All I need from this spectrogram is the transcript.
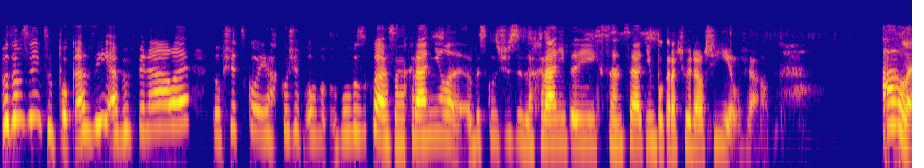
potom se něco pokazí a ve finále to všecko jakože v ov- v uvozovkách zachrání, ale ve skutečnosti zachrání ten jejich sensei a tím pokračuje další díl, že ano. Ale,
